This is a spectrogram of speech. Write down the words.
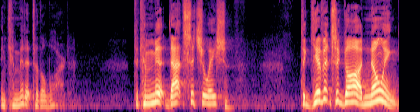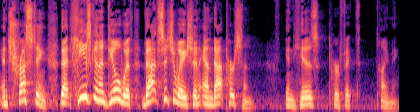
and commit it to the Lord. To commit that situation. To give it to God, knowing and trusting that He's going to deal with that situation and that person in His perfect timing.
